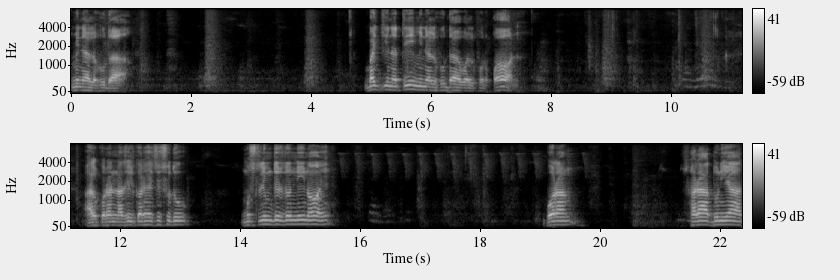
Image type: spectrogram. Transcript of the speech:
মিনাল হুদা বাইনাতি মিনাল হুদা ওয়াল ফুরকন আল কোরআন নাজিল করা হয়েছে শুধু মুসলিমদের জন্যই নয়, বরং সারা দুনিয়ার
